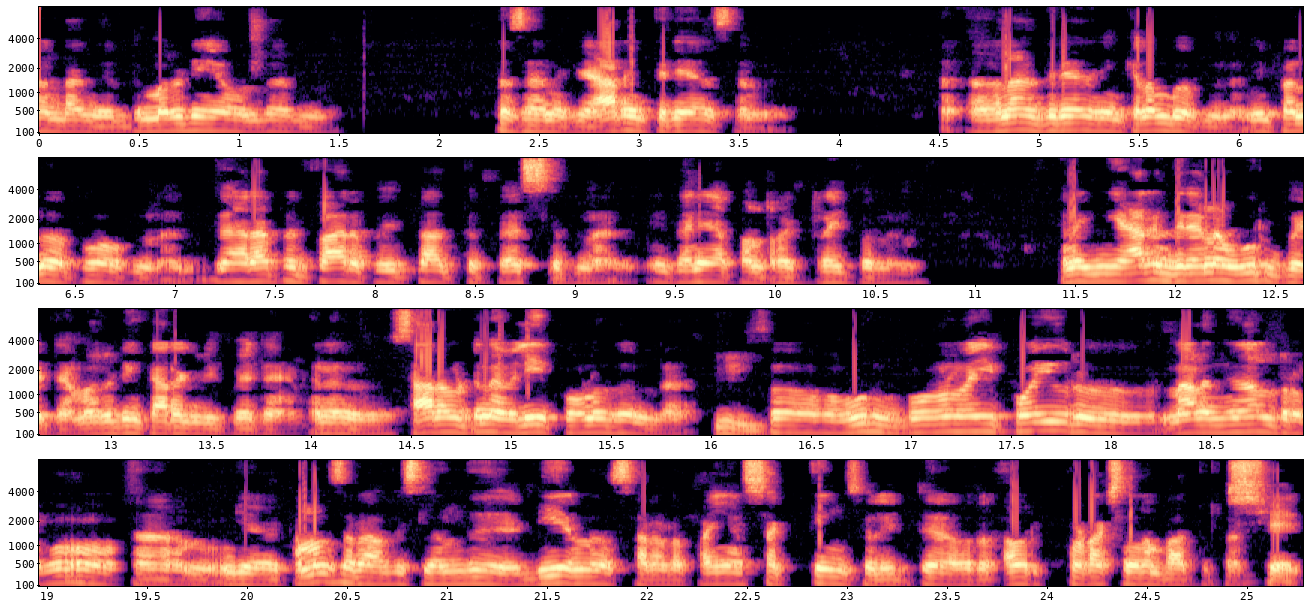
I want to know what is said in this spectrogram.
வேண்டாம்னு சொல்லிட்டு மறுபடியும் வந்து இல்லை சார் எனக்கு யாரையும் தெரியாது சார். அதெல்லாம் தெரியாது. நீ கிளம்பு அப்படின்னா நீ பண்ணுவ போ அப்படின்னா யாராவது போய் பாரு போய் பார்த்து பேசு நீ தனியாக பண்ணுறதுக்கு ட்ரை பண்ணு. எனக்கு இங்கே யாரும் தெரியாது நான் ஊருக்கு போயிட்டேன். மறுபடியும் காரைக்குடி போயிட்டேன். சாரை விட்டு நான் வெளியே போனதும் இல்லை. ஸோ ஊருக்கு போய் போய் ஒரு நாலஞ்சு நாள் இருக்கும். இங்க கமல் சார் ஆஃபீஸ்ல இருந்து டிஎன்எஸ் சாரோட பையன் சக்தின்னு சொல்லிட்டு அவர் அவர் ப்ரொடக்ஷன்லாம் பார்த்துப்பார். சரி.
